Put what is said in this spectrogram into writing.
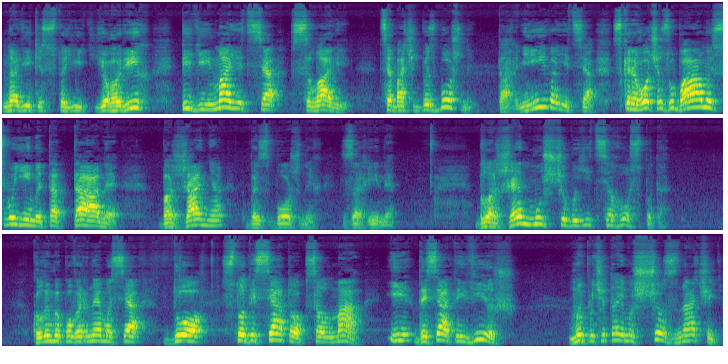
навіки стоїть, його ріг підіймається в славі. Це бачить безбожний та гнівається, скрегоче зубами своїми та тане. Бажання безбожних загине. Блажен муж, що боїться Господа коли ми повернемося до 110-го псалма і 10-й вірш, ми почитаємо, що значить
